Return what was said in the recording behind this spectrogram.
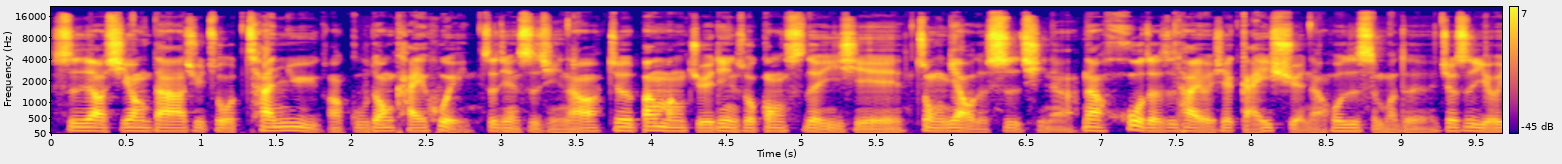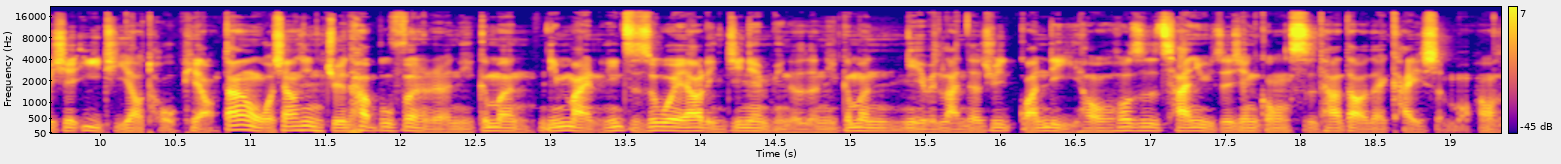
是要希望大家去做参与啊，股东开会这件事情，然后就是帮忙决定说公司的一些重要的事情啊。那或者是他有一些改选啊，或者什么的，就是有一些议题要投票。当然，我相信绝大部分人，你根本你买你只是为了要领纪念品的人，你根本也懒得去管理哦，或是参与这间公司它到底在开什么哦，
